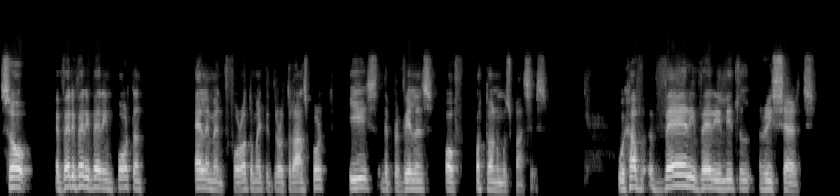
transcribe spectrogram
So a very, very, very important element for automated road transport is the prevalence of autonomous buses. We have very, very little research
